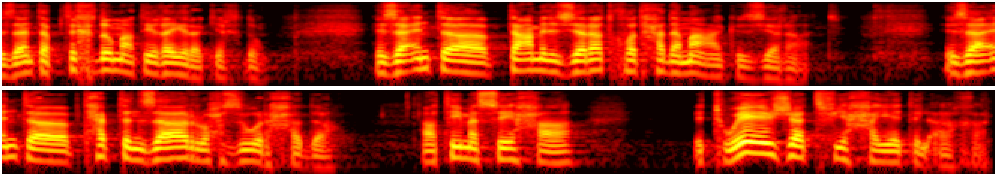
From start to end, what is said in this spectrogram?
إذا أنت بتخدم أعطي غيرك يخدم. إذا أنت بتعمل زيارات خذ حدا معك الزيارات. إذا أنت بتحب تنزار روح زور حدا. أعطيه مساحة تواجد في حياة الآخر.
